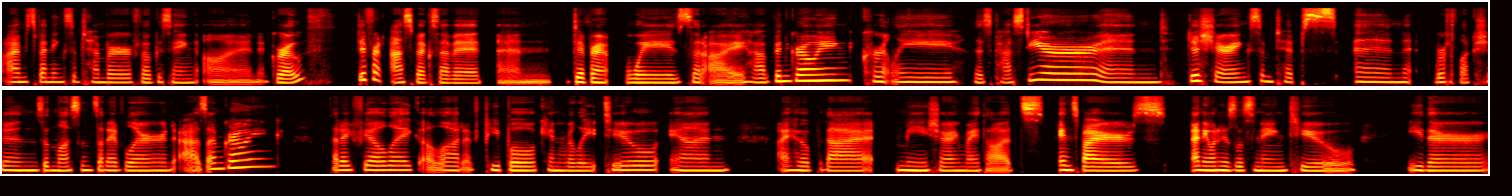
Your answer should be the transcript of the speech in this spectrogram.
I'm spending September focusing on growth, different aspects of it, and different ways that I have been growing currently this past year, and just sharing some tips and reflections and lessons that I've learned as I'm growing that I feel like a lot of people can relate to. And I hope that me sharing my thoughts inspires anyone who's listening to either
